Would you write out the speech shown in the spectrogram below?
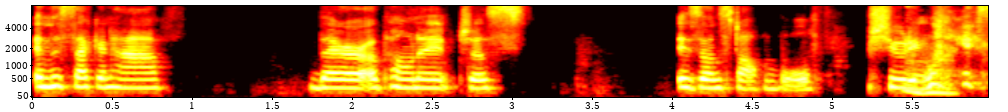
in the second half, their opponent just is unstoppable shooting wise, mm-hmm.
